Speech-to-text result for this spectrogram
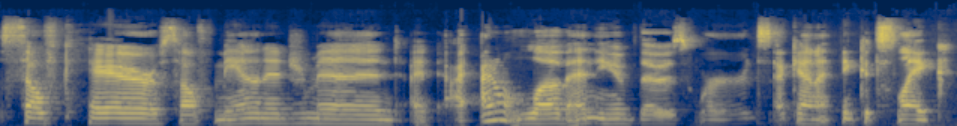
self care, self management. I, I, don't love any of those words. Again, I think it's like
